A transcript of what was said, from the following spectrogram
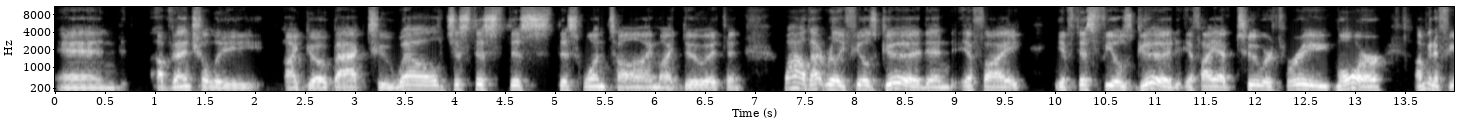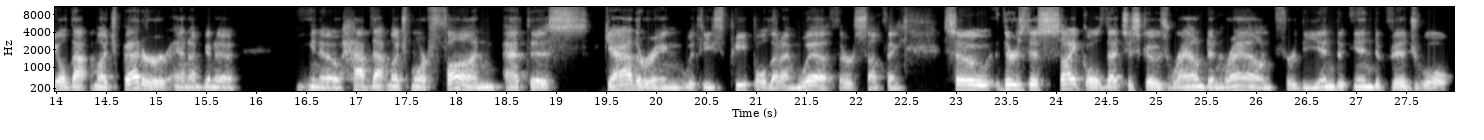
And eventually i go back to well just this this this one time i do it and wow that really feels good. And if i if this feels good if i have two or three more i'm going to feel that much better and i'm going to you know have that much more fun at this gathering with these people that I'm with or something. So there's this cycle that just goes round and round for the ind- individual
